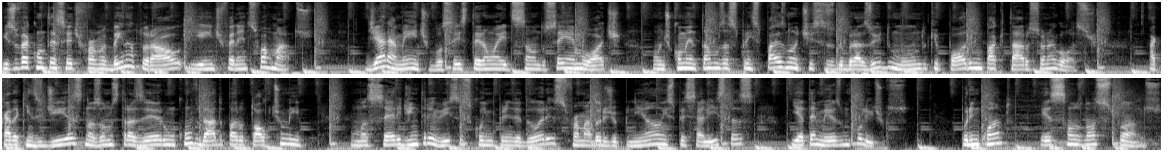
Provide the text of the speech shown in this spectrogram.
Isso vai acontecer de forma bem natural e em diferentes formatos. Diariamente vocês terão a edição do CM Watch, onde comentamos as principais notícias do Brasil e do mundo que podem impactar o seu negócio. A cada 15 dias, nós vamos trazer um convidado para o Talk to Me, uma série de entrevistas com empreendedores, formadores de opinião, especialistas e até mesmo políticos. Por enquanto, esses são os nossos planos.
